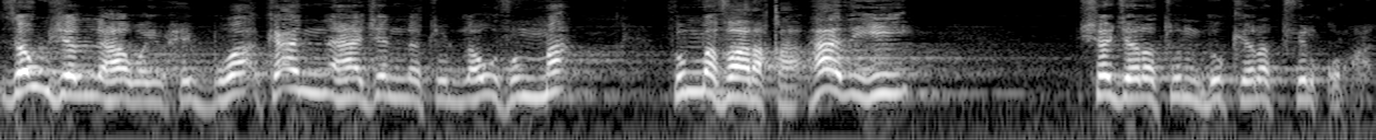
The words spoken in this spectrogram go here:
زوجا لها ويحبها كأنها جنة له ثم ثم فارقها. هذه شجرة ذكرت في القرآن.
